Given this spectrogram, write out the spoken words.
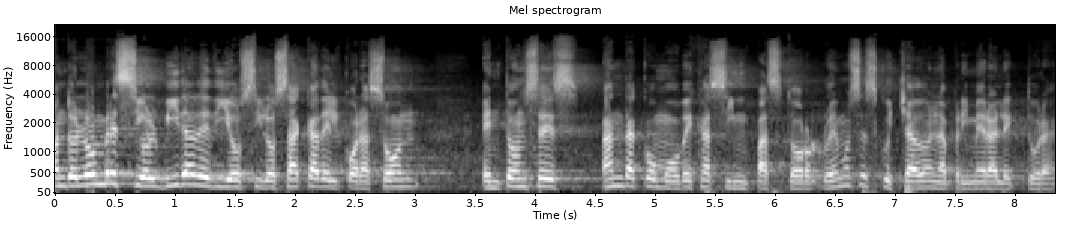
cuando el hombre se olvida de Dios y lo saca del corazón, entonces anda como oveja sin pastor. Lo hemos escuchado en la primera lectura.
